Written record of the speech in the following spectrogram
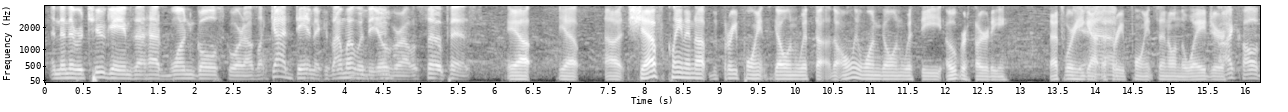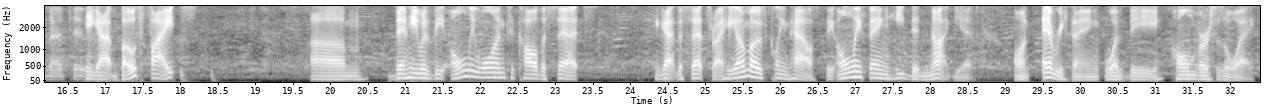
And then there were two games that had one goal scored. I was like, God damn it, because I went with the over. I was so pissed. Yep, yep. Uh, Chef cleaning up the three points, going with the the only one going with the over thirty. That's where he got the three points in on the wager. I called that too. He got both fights. Um, then he was the only one to call the sets. He got the sets right. He almost cleaned house. The only thing he did not get on everything was the home versus away.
